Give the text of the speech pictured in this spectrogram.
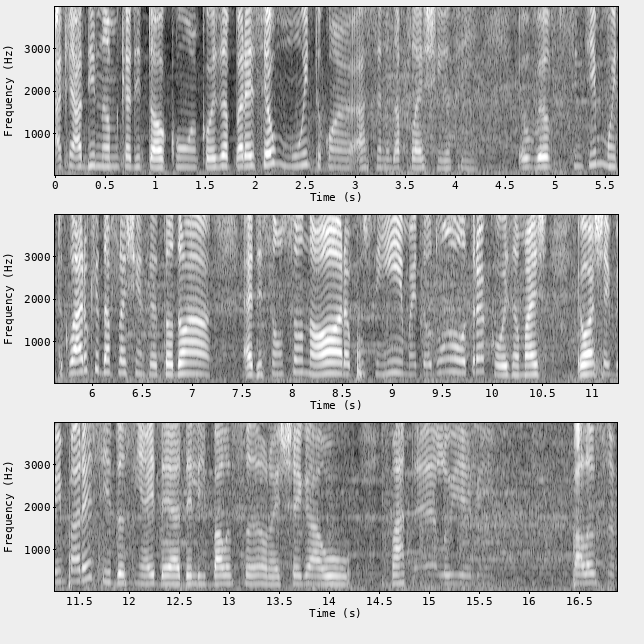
aquela dinâmica de Thor com a coisa pareceu muito com a, a cena da Flechinha assim. Eu, eu senti muito. Claro que o da Flechinha tem toda uma edição sonora por cima e toda uma outra coisa, mas eu achei bem parecido assim a ideia dele balançando, aí chega o martelo e ele balançando.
